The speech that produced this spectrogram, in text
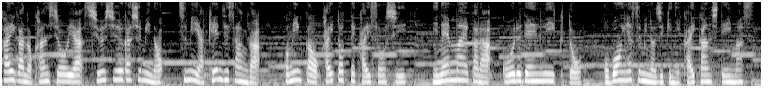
絵画の鑑賞や収集が趣味の住谷健二さんが古民家を買い取って改装し2年前からゴールデンウィークとお盆休みの時期に開館しています。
